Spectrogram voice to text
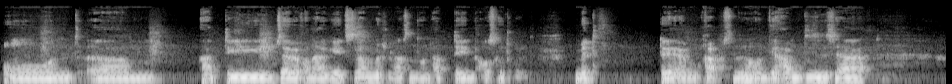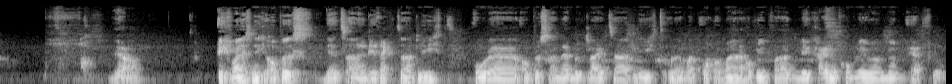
Und ähm, habe die selber von der AG zusammenmischen lassen und habe den ausgedrückt mit dem Raps. Ne? Und wir haben dieses Jahr, ja, ich weiß nicht, ob es jetzt an der Direktsaat liegt, oder ob es an der Begleitsaat liegt oder was auch immer. Auf jeden Fall hatten wir keine Probleme mit dem Airflow.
